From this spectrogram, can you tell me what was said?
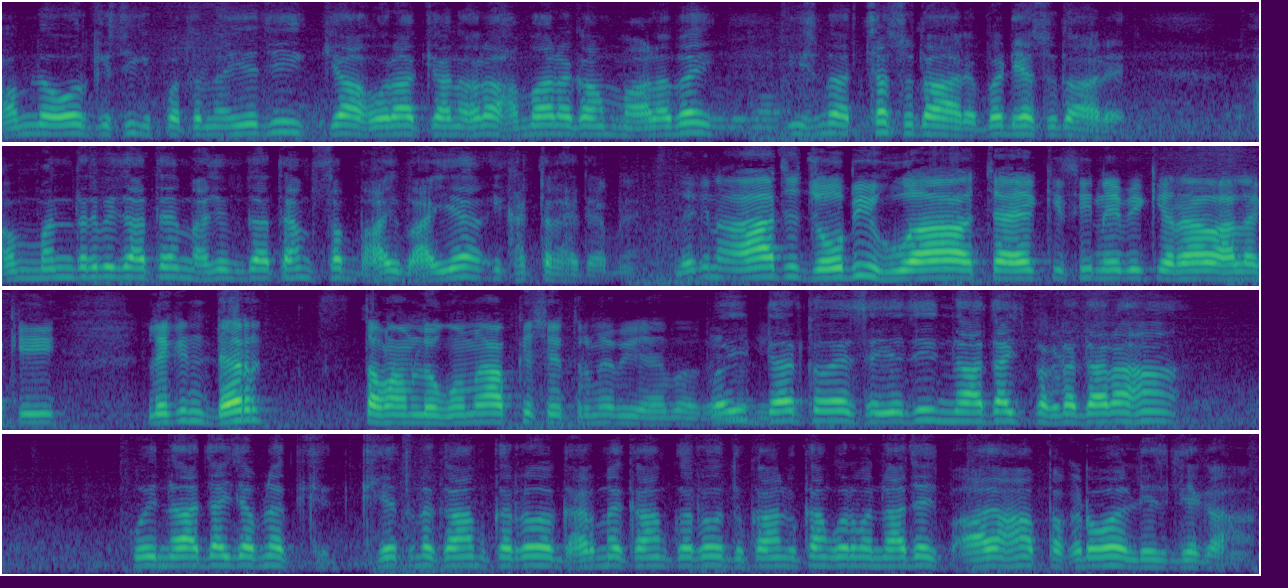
हमने और किसी की पता नहीं है जी क्या हो रहा क्या ना हो रहा हमारा गाँव माड़ा भाई इसमें अच्छा सुधार है बढ़िया सुधार है। हम मंदिर भी जाते हैं मस्जिद भी जाते हैं हम सब भाई भाई है इकट्ठे रहते हैं अपने। लेकिन आज जो भी हुआ चाहे किसी ने भी करा हालाँकि लेकिन डर तमाम लोगों में आपके क्षेत्र में भी है। भाई डर तो ऐसे ही है जी नादाइज पकड़ा जा रहा हाँ कोई नाजायज अपना खेत में काम कर रहा हो घर में काम कर रहा हो दुकान में काम कर रहा हो नाजायज आया हाँ पकड़ो ले लेगा हाँ।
